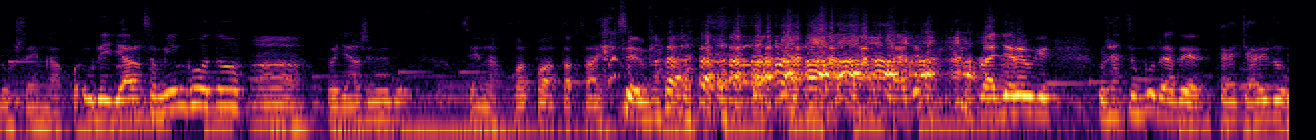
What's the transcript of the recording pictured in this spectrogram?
Duh saya nggak kuat. Udah jalan seminggu tuh. Ah. Udah jalan seminggu. Saya nggak kuat pak otak saya. Saya bilang. belajar, belajar begini. Udah tunggu udah saya cari dulu.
